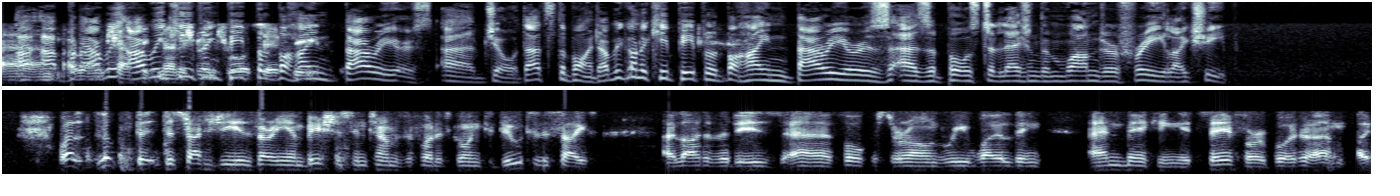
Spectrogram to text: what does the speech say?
Um, uh, uh, but are we, are we keeping people behind barriers, uh, Joe? That's the point. Are we going to keep people behind barriers as opposed to letting them wander free like sheep? Well, look, the, the, strategy is very ambitious in terms of what it's going to do to the site. A lot of it is uh, focused around rewilding and making it safer. But um, I,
